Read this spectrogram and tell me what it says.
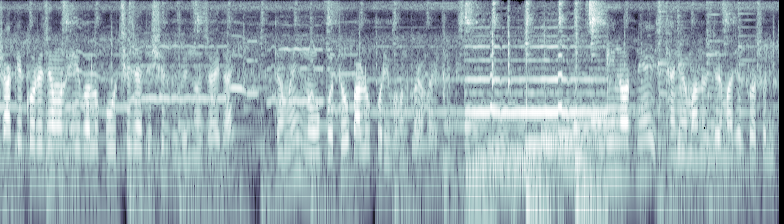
ট্রাকে করে যেমন এই বালু পৌঁছে যায় দেশের বিভিন্ন জায়গায়, তেমনি নৌপথেও বালু পরিবহন করা হয় এখানে। এই নদ নিয়ে স্থানীয় মানুষদের মাঝে প্রচলিত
